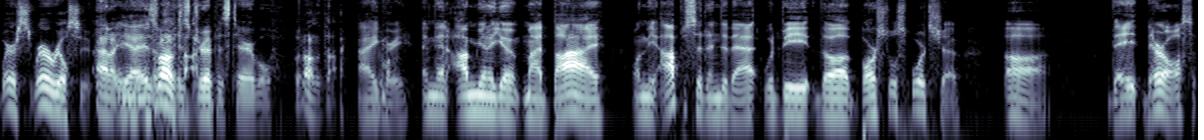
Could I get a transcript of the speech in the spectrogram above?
wear a s- wear a real suit. I don't. Yeah, his, Put on a his drip is terrible. Put on a tie. I agree. And then I'm gonna go my buy on the opposite end of that would be the Barstool Sports Show. Uh, they they're awesome.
